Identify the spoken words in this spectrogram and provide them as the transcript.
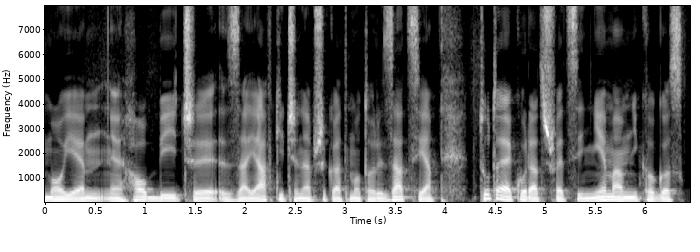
moje e, hobby, czy zajawki, czy na przykład motoryzacja. Tutaj akurat w Szwecji nie mam nikogo, z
